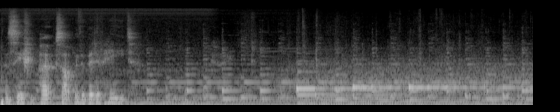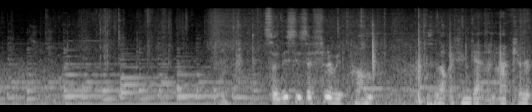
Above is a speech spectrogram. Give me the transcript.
and see if he perks up with a bit of heat. So this is a fluid pump so that I can get an accurate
